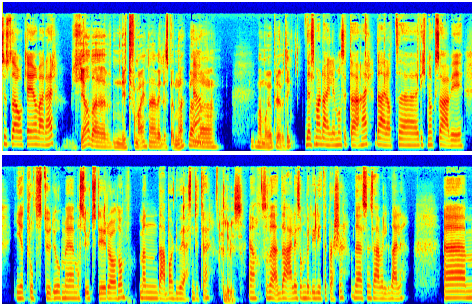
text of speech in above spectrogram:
Syns du det er ok å være her? Ja, det er nytt for meg. Det er veldig spennende. Men ja. uh, man må jo prøve ting. Det som er deilig med å sitte her, det er at uh, riktignok så er vi i et proffstudio med masse utstyr og sånn, men det er bare du og jeg som sitter her. Heldigvis. Ja, Så det, det er liksom veldig lite pressure. Det syns jeg er veldig deilig. Um,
